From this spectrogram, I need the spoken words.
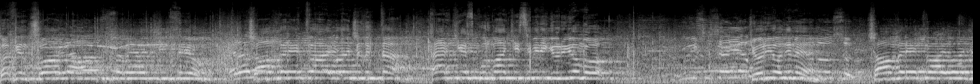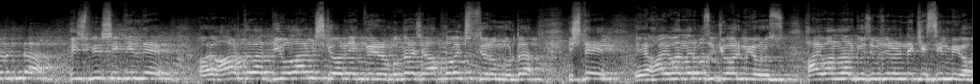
Bakın şu anda alkışlamayan kimse yok. Çağlar et ve hayvancılıkta herkes kurban kesimini görüyor mu? Görüyor değil mi? Çağlar et ve hayvancılıkta hiçbir şekilde artıdan diyorlarmış ki örnek veriyorum. Bunlara cevaplamak istiyorum burada. İşte e, hayvanlarımızı görmüyoruz. Hayvanlar gözümüzün önünde kesilmiyor.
